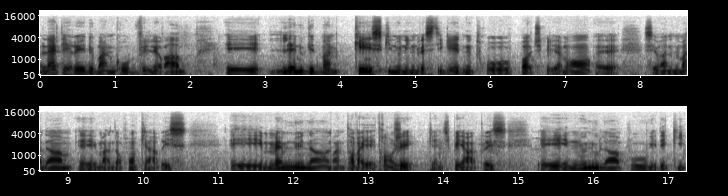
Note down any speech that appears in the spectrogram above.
l'intérêt de ban groupes vulnérables et les nous qu'est-ce qui nous investigue, nous trouvons particulièrement euh, c'est madame et mes enfants qui ont risque. Et même nous, avons un travail étranger qui est une psychiatrice. Et nous, nous là pour aider qui,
